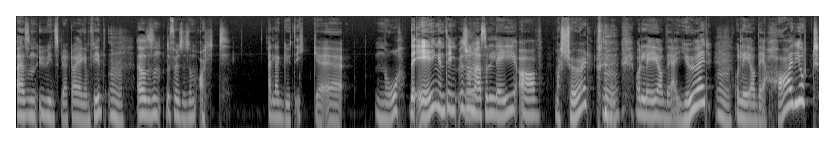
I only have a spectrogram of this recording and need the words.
jeg er sånn uinspirert av egen feed. Mm. Og det, sånn, det føles ut som alt jeg legger ut, ikke er nå. Det er ingenting. Hvis jeg er så lei av meg sjøl, Mm. og le av det jeg gjør, Mm. og le av det jeg har gjort.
